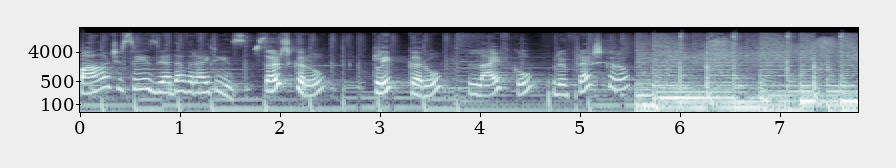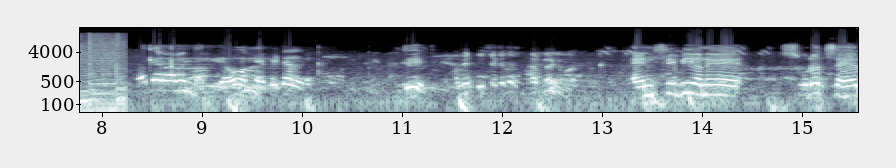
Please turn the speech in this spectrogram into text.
पांच से ज्यादा वैरायटीज सर्च करो क्लिक करो लाइफ को रिफ्रेश करो કેપિટલ જી એનસીબી અને સુરત શહેર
